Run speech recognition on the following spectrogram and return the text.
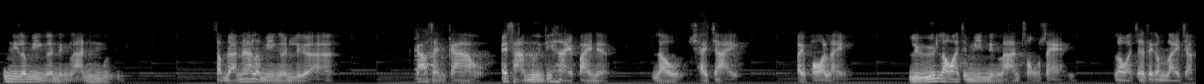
พรุ่งนี้เรามีเงินหนึ่งล้านหนึ่งหมื่นสัปดาห์หน้าเรามีเงินเหลือเก้าแสนเก้าไอ้สามหมื่นที่หายไปเนี่ย เราใช้จ่ายไปเพราะอะไร หรือเราอาจจะมีหนึ่งล้านสองแสนเราอาจจะได้กำไรจาก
